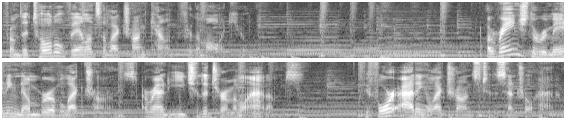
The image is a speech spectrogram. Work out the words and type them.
from the total valence electron count for the molecule. Arrange the remaining number of electrons around each of the terminal atoms, before adding electrons to the central atom.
